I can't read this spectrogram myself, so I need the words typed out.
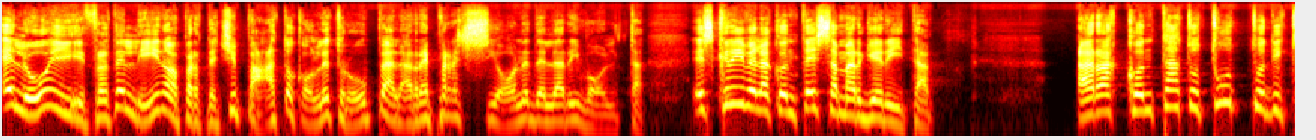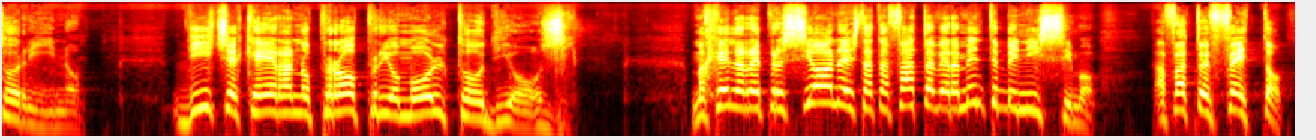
e lui, fratellino, ha partecipato con le truppe alla repressione della rivolta. E scrive la contessa Margherita, ha raccontato tutto di Torino, dice che erano proprio molto odiosi, ma che la repressione è stata fatta veramente benissimo, ha fatto effetto,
